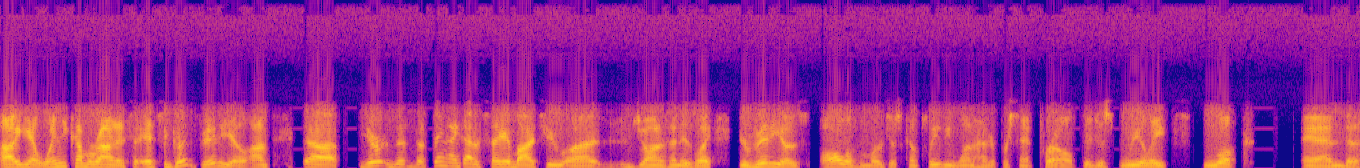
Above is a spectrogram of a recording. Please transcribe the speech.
Uh, yeah, when you come around, it's it's a good video. Um, uh, you're the the thing I got to say about you, uh, Jonathan, is like your videos. All of them are just completely 100% pro. They just really look and uh,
